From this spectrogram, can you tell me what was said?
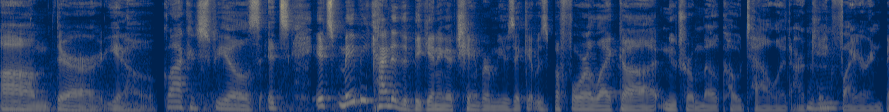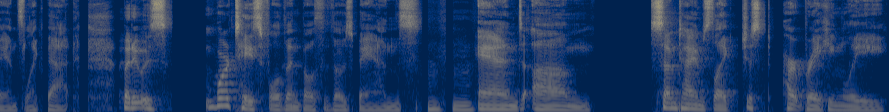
um there are you know glockenspiels it's it's maybe kind of the beginning of chamber music it was before like uh neutral milk hotel and arcade Mm-hmm. fire and bands like that but it was more tasteful than both of those bands, and um, sometimes like just heartbreakingly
